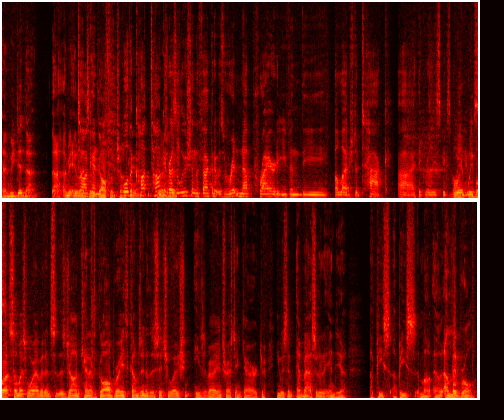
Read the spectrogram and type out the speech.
and we did that. Uh, I mean, it led to the Gulf of Tonkin. Well, the Tonkin resolution. resolution, the fact that it was written up prior to even the alleged attack uh, I think really speaks volumes. We, we, brought so much more evidence to this. John Kenneth Galbraith comes into the situation. He's a very interesting character. He was ambassador to India, a peace, a peace, a liberal,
